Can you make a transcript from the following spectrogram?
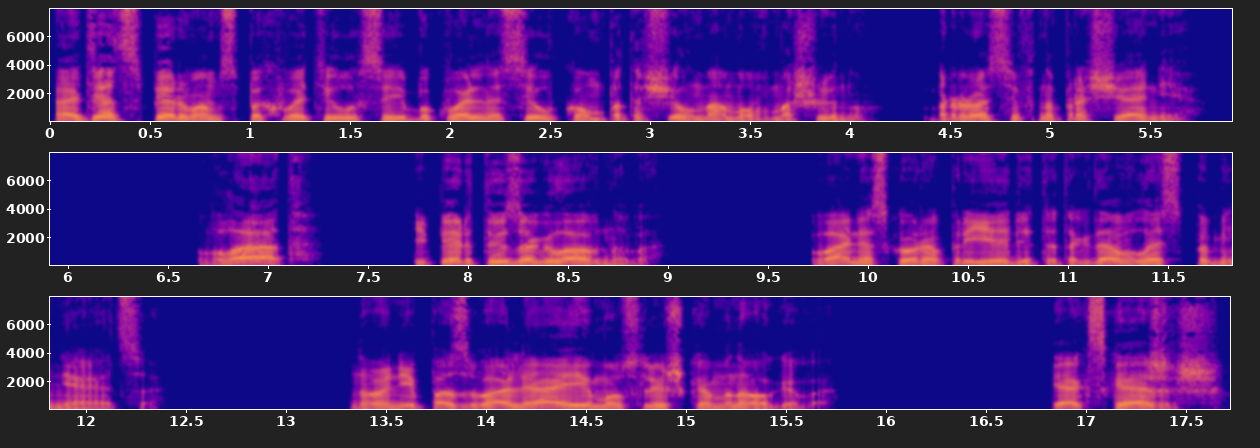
Отец первым спохватился и буквально силком потащил маму в машину, бросив на прощание. «Влад, теперь ты за главного. Ваня скоро приедет, и тогда власть поменяется. Но не позволяй ему слишком многого. Как скажешь».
